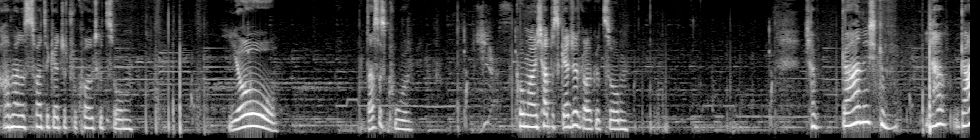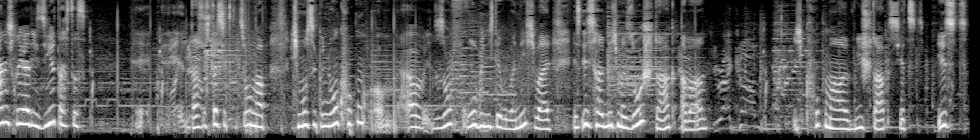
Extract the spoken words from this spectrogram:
Gerade mal das zweite Gadget für Colt gezogen. Yo. Das ist cool. Guck mal, ich habe das Gadget gerade gezogen. Ich habe gar nicht ich habe gar nicht realisiert, dass das äh, dass ich das jetzt gezogen habe. Ich musste nur gucken, aber so froh bin ich darüber nicht, weil es ist halt nicht mehr so stark, aber ich guck mal, wie stark es jetzt ist,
